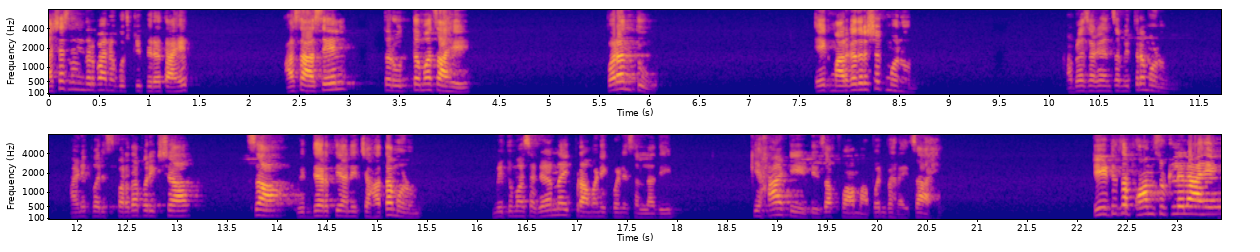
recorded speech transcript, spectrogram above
अशा संदर्भाने गोष्टी फिरत आहेत. असं असेल तर उत्तमच आहे. परंतु एक मार्गदर्शक म्हणून आपल्या सगळ्यांचा मित्र म्हणून आणि परि- स्पर्धा परीक्षाचा विद्यार्थी आणि चाहता म्हणून मी तुम्हा सगळ्यांना एक प्रामाणिकपणे सल्ला देईन की हा टीईटीचा फॉर्म आपण भरायचा आहे. टीईटीचा फॉर्म सुटलेला आहे.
